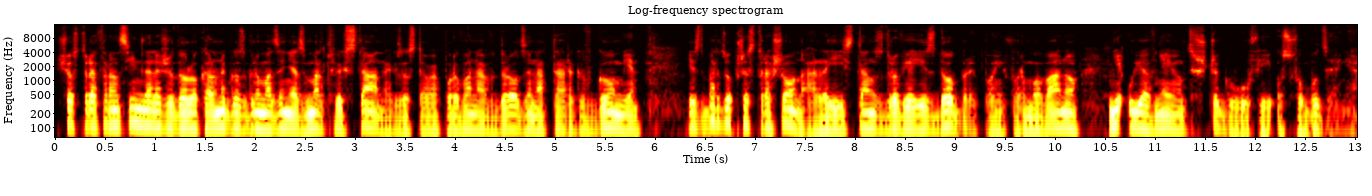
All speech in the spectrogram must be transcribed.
Siostra Francine należy do lokalnego zgromadzenia zmartwychwstanek. Została porwana w drodze na targ w Gomie. Jest bardzo przestraszona, ale jej stan zdrowia jest dobry, poinformowano, nie ujawniając szczegółów jej oswobodzenia.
